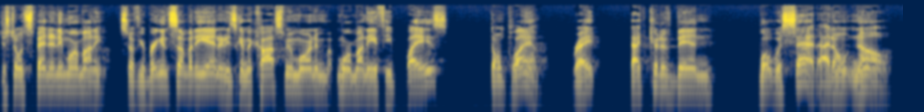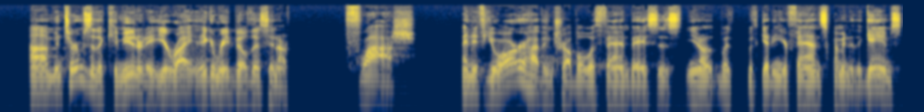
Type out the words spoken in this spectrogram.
Just don't spend any more money. So if you're bringing somebody in and he's going to cost me more, more money if he plays, don't play him, right? That could have been what was said. I don't know. Um, in terms of the community, you're right. They can rebuild this in a flash. And if you are having trouble with fan bases, you know, with, with getting your fans coming to the games,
